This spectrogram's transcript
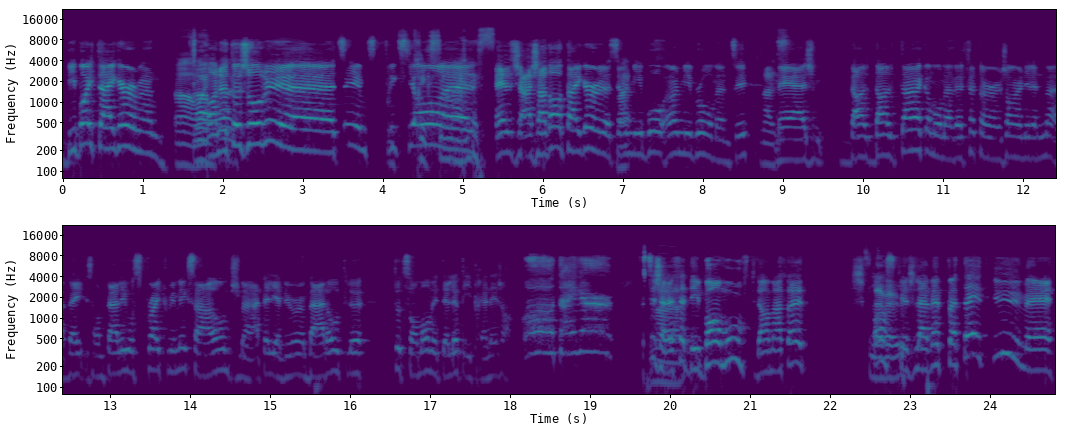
B-Boy Tiger, man. Ah Ouais. On a toujours eu, euh, tu sais, une petite friction. Friction, euh, J'adore Tiger, c'est un, Ouais. de mes beaux- un de mes bros, man, tu sais. Nice. Mais je- dans, dans le temps, comme on avait fait un genre un événement, ben, on était allé au Sprite Remix à puis je me rappelle, il y avait eu un battle, puis là, tout son monde était là, puis il prenait genre Oh, Tiger! Tu sais, j'avais fait des bons moves, puis dans ma tête, je pense que eu. je l'avais peut-être eu, mais.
